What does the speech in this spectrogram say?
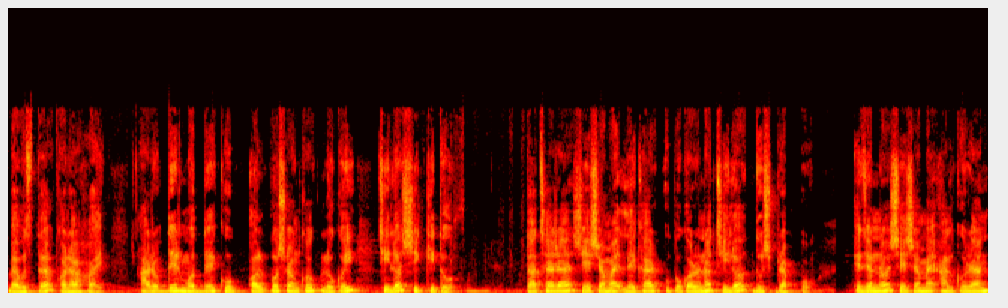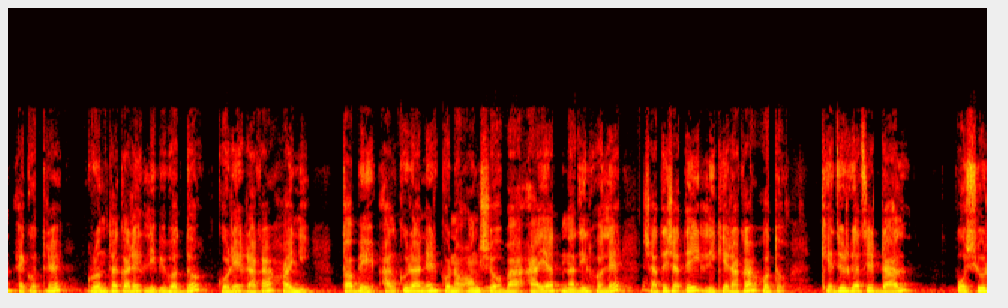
ব্যবস্থা করা হয়। আরবদের মধ্যে খুব অল্প সংখ্যক লোকই ছিল শিক্ষিত। তাছাড়া সে সময় লেখার উপকরণও ছিল দুষ্প্রাপ্য। এজন্য সে সময় আল কোরআন একত্রে গ্রন্থাকারে লিপিবদ্ধ করে রাখা হয়নি। তবে আল কোরআনের কোনো অংশ বা আয়াত নাজিল হলে সাথে সাথেই লিখে রাখা হতো। খেজুর গাছের ডাল, পশুর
